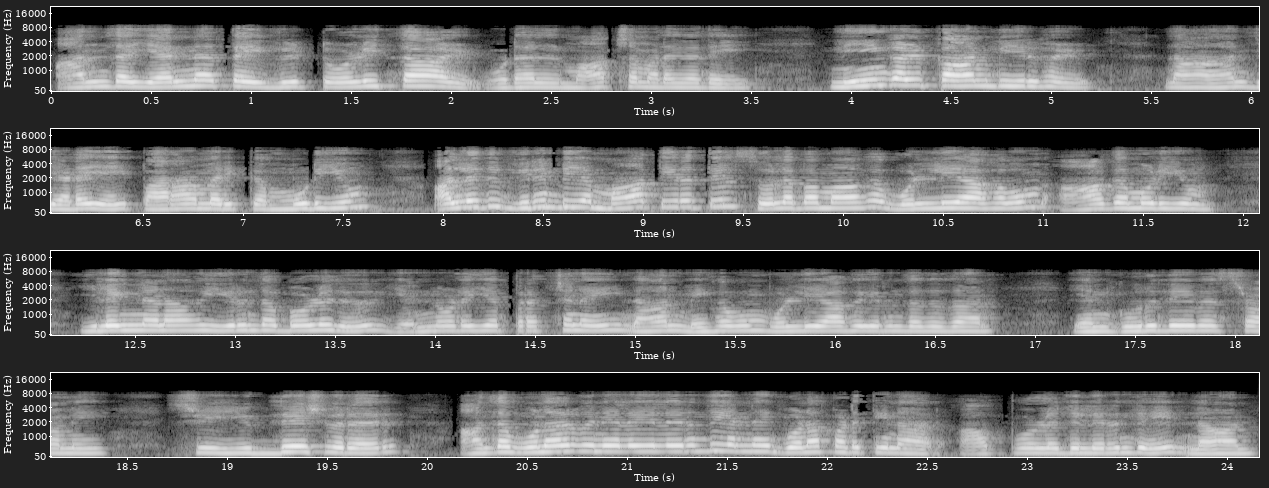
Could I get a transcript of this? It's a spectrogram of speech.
அந்த எண்ணத்தை விட்டொழித்தால் உடல் மாற்றமடைவதை நீங்கள் காண்பீர்கள். நான் எடையை பராமரிக்க முடியும் அல்லது விரும்பிய மாத்திரத்தில் சுலபமாக ஒல்லியாகவும் ஆக முடியும். இளைஞனாக இருந்த பொழுது என்னுடைய பிரச்சனை நான் மிகவும் ஒல்லியாக இருந்ததுதான். என் குருதேவ சுவாமி ஸ்ரீ யுக்தேஸ்வரர் அந்த உணர்வு நிலையிலிருந்து என்னை குணப்படுத்தினார். அப்பொழுதிலிருந்தே நான்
